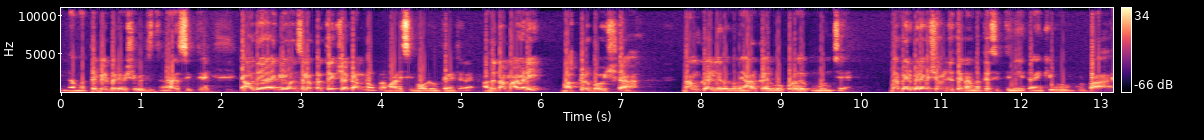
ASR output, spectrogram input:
ಇನ್ನ ಮತ್ತೆ ಬೇರೆ ಬೇರೆ ವಿಷಯಗಳ ಜೊತೆ ನಾನು ಸಿಗ್ತೀನಿ. ಯಾವುದೇ ಆಗ್ಲಿ ಒಂದ್ಸಲ ಪ್ರತ್ಯಕ್ಷ ಕಂಡ್ರು ಪ್ರಮಾಣಿಸಿ ನೋಡು ಅಂತ ಹೇಳ್ತಾರೆ. ಅದನ್ನ ಮಾಡಿ ಮಕ್ಕಳ ಭವಿಷ್ಯ ನಮ್ಮ ಕೈಯಲ್ಲಿರೋದನ್ನ ಯಾರ ಕೈಲಿಗೂ ಕೊಡೋದಕ್ಕೆ ಮುಂಚೆ. ನಾ ಬೇರೆ ಬೇರೆ ವಿಷಯಗಳ ಜೊತೆ ನಾನು ಮತ್ತೆ ಸಿಗ್ತೀನಿ. ಥ್ಯಾಂಕ್ ಯು ಗುಡ್ ಬೈ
